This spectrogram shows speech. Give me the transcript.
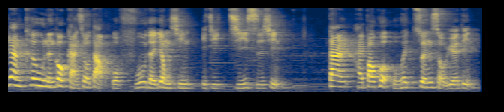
让客户能够感受到我服务的用心以及及时性。当然，还包括我会遵守约定，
